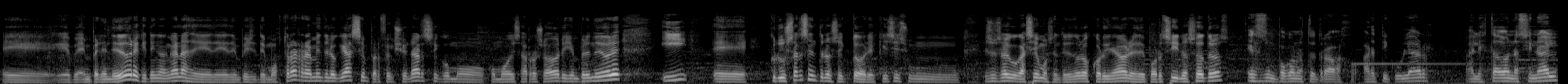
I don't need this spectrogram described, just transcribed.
eh, emprendedores que tengan ganas de, mostrar realmente lo que hacen, perfeccionarse como, desarrolladores y emprendedores y eh, cruzarse entre los sectores, que ese es un, eso es algo que hacemos entre todos los coordinadores de por sí nosotros. Ese es un poco nuestro trabajo, articular al Estado Nacional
